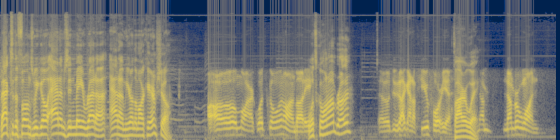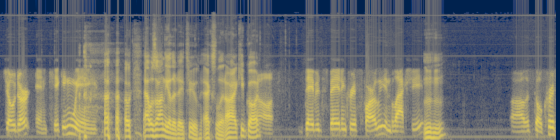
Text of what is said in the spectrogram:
Back to the phones we go. Adam's in Marietta. Adam, you're on the Mark Arum Show. Oh, Mark, what's going on, buddy? What's going on, brother? Oh, dude, I got a few for you. Fire away. Num- number one, Joe Dirt and Kicking Wing. that was on the other day, too. Excellent. All right, keep going. uh, David Spade and Chris Farley in Black Sheep. mm-hmm. Uh, let's go, Chris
